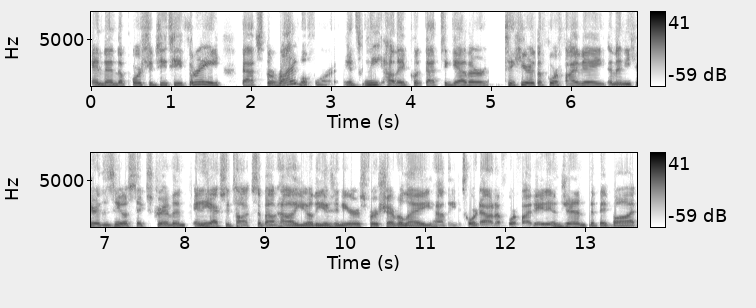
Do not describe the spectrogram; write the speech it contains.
And then the Porsche GT3, that's the rival for it. It's neat how they put that together to hear the 458 and then you hear the Z06 driven. And he actually talks about how, you know, the engineers for Chevrolet, how they tore down a 458 engine that they bought.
